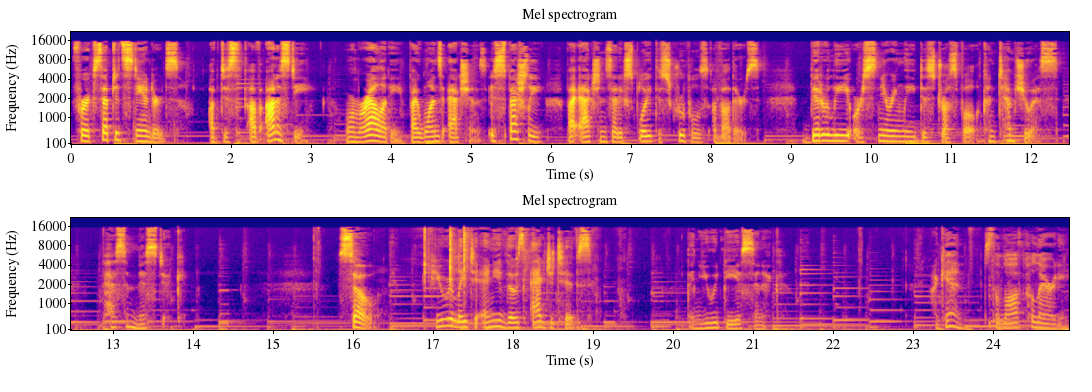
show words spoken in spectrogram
for accepted standards of, dis- of honesty or morality by one's actions, especially by actions that exploit the scruples of others. Bitterly or sneeringly distrustful, contemptuous, pessimistic. So, if you relate to any of those adjectives, then you would be a cynic. Again, it's the law of polarity.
